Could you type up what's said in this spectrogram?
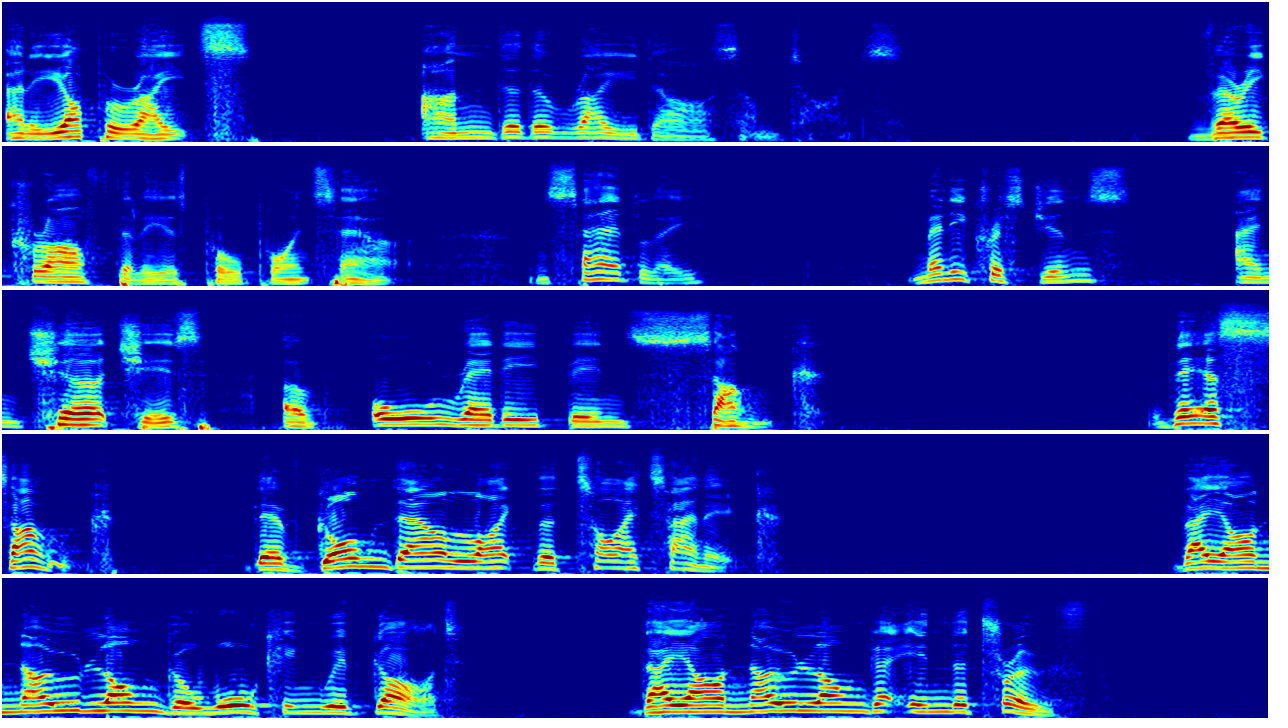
And he operates under the radar sometimes. Very craftily, as Paul points out. And sadly, many Christians and churches have already been sunk they're sunk. They've gone down like the Titanic. They are no longer walking with God. They are no longer in the truth.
